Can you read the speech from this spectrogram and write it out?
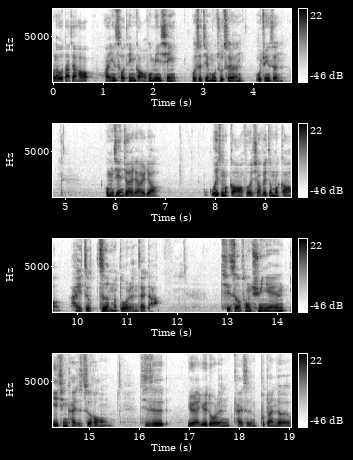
Hello，大家好，欢迎收听高尔夫秘辛，我是节目主持人吴俊生。我们今天就来聊一聊，为什么高尔夫的消费这么高，还只有这么多人在打？其实从去年疫情开始之后，其实越来越多人开始不断的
